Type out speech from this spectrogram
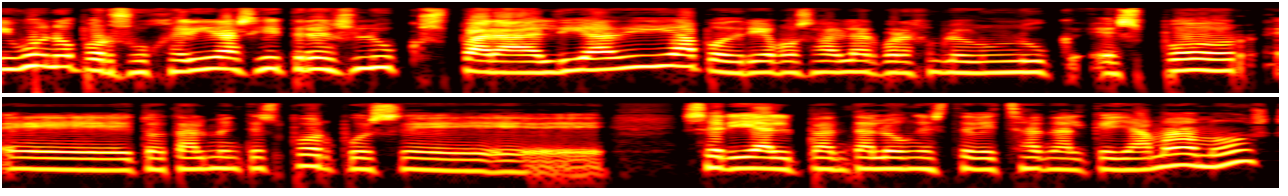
Y bueno, por sugerir así tres looks para el día a día, podríamos hablar, por ejemplo, de un look sport, eh, totalmente sport, pues eh, sería el pantalón este de chándal que llamamos,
